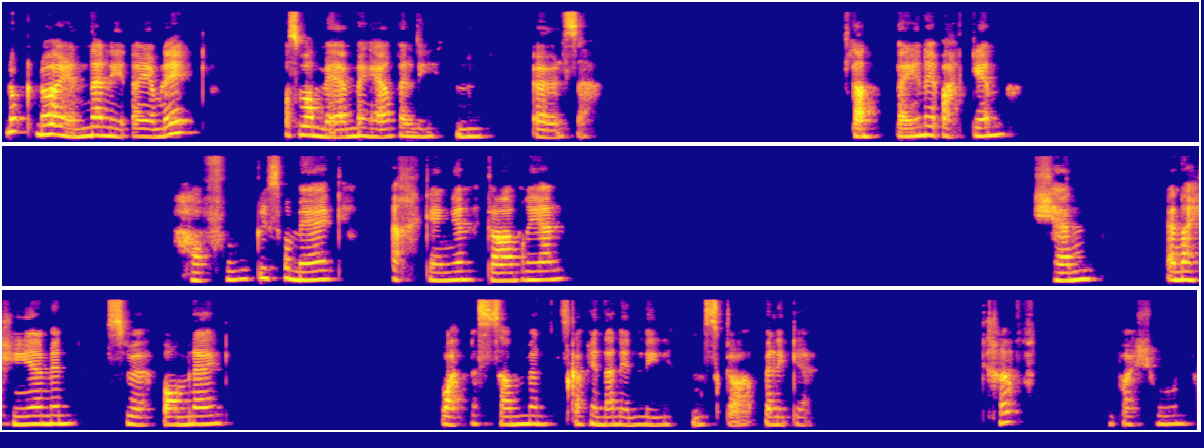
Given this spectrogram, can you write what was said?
Lukk nå øynene et lite øyeblikk, og så vær med meg her på en liten øvelse. Stant beina i bakken. Ha fokus på meg, erkeengel Gabriel. Kjenn energien min svøpe om deg, og at vi sammen skal finne den lidenskapelige kraft og pasjon.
